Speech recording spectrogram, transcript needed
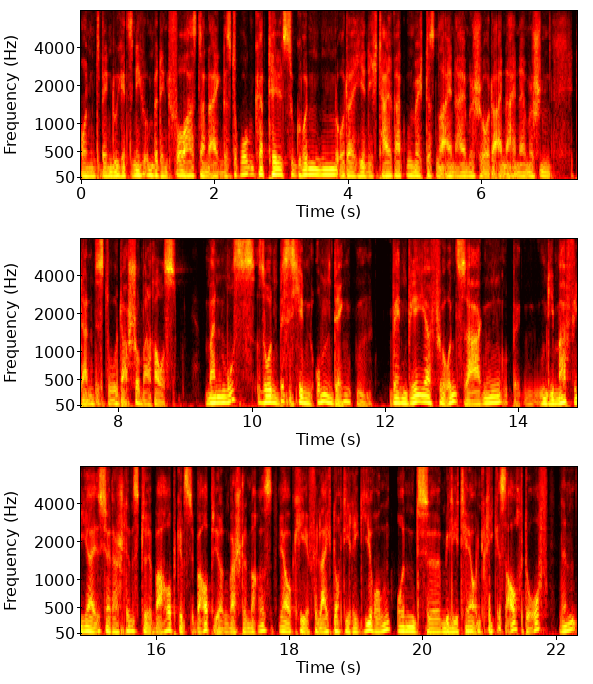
Und wenn du jetzt nicht unbedingt vorhast, dein eigenes Drogenkartell zu gründen oder hier nicht heiraten möchtest, eine Einheimische oder einen Einheimischen, dann bist du da schon mal raus. Man muss so ein bisschen umdenken wenn wir ja für uns sagen, die Mafia ist ja das Schlimmste überhaupt, gibt es überhaupt irgendwas Schlimmeres? Ja, okay, vielleicht noch die Regierung und äh, Militär und Krieg ist auch doof. Ne?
